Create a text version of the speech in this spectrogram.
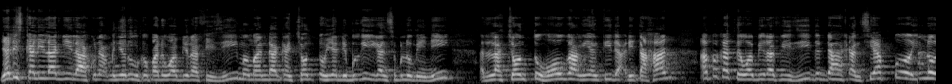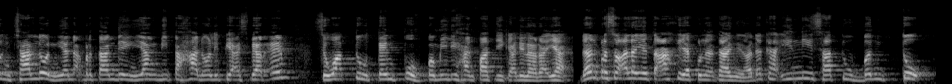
Jadi sekali lagi lah aku nak menyeru kepada Wabi Rafizi memandangkan contoh yang diberikan sebelum ini adalah contoh orang yang tidak ditahan. Apa kata Wabi Rafizi dedahkan siapa calon-calon yang nak bertanding yang ditahan oleh pihak SPRM sewaktu tempoh pemilihan Parti Keadilan Rakyat. Dan persoalan yang terakhir aku nak tanya, adakah ini satu bentuk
